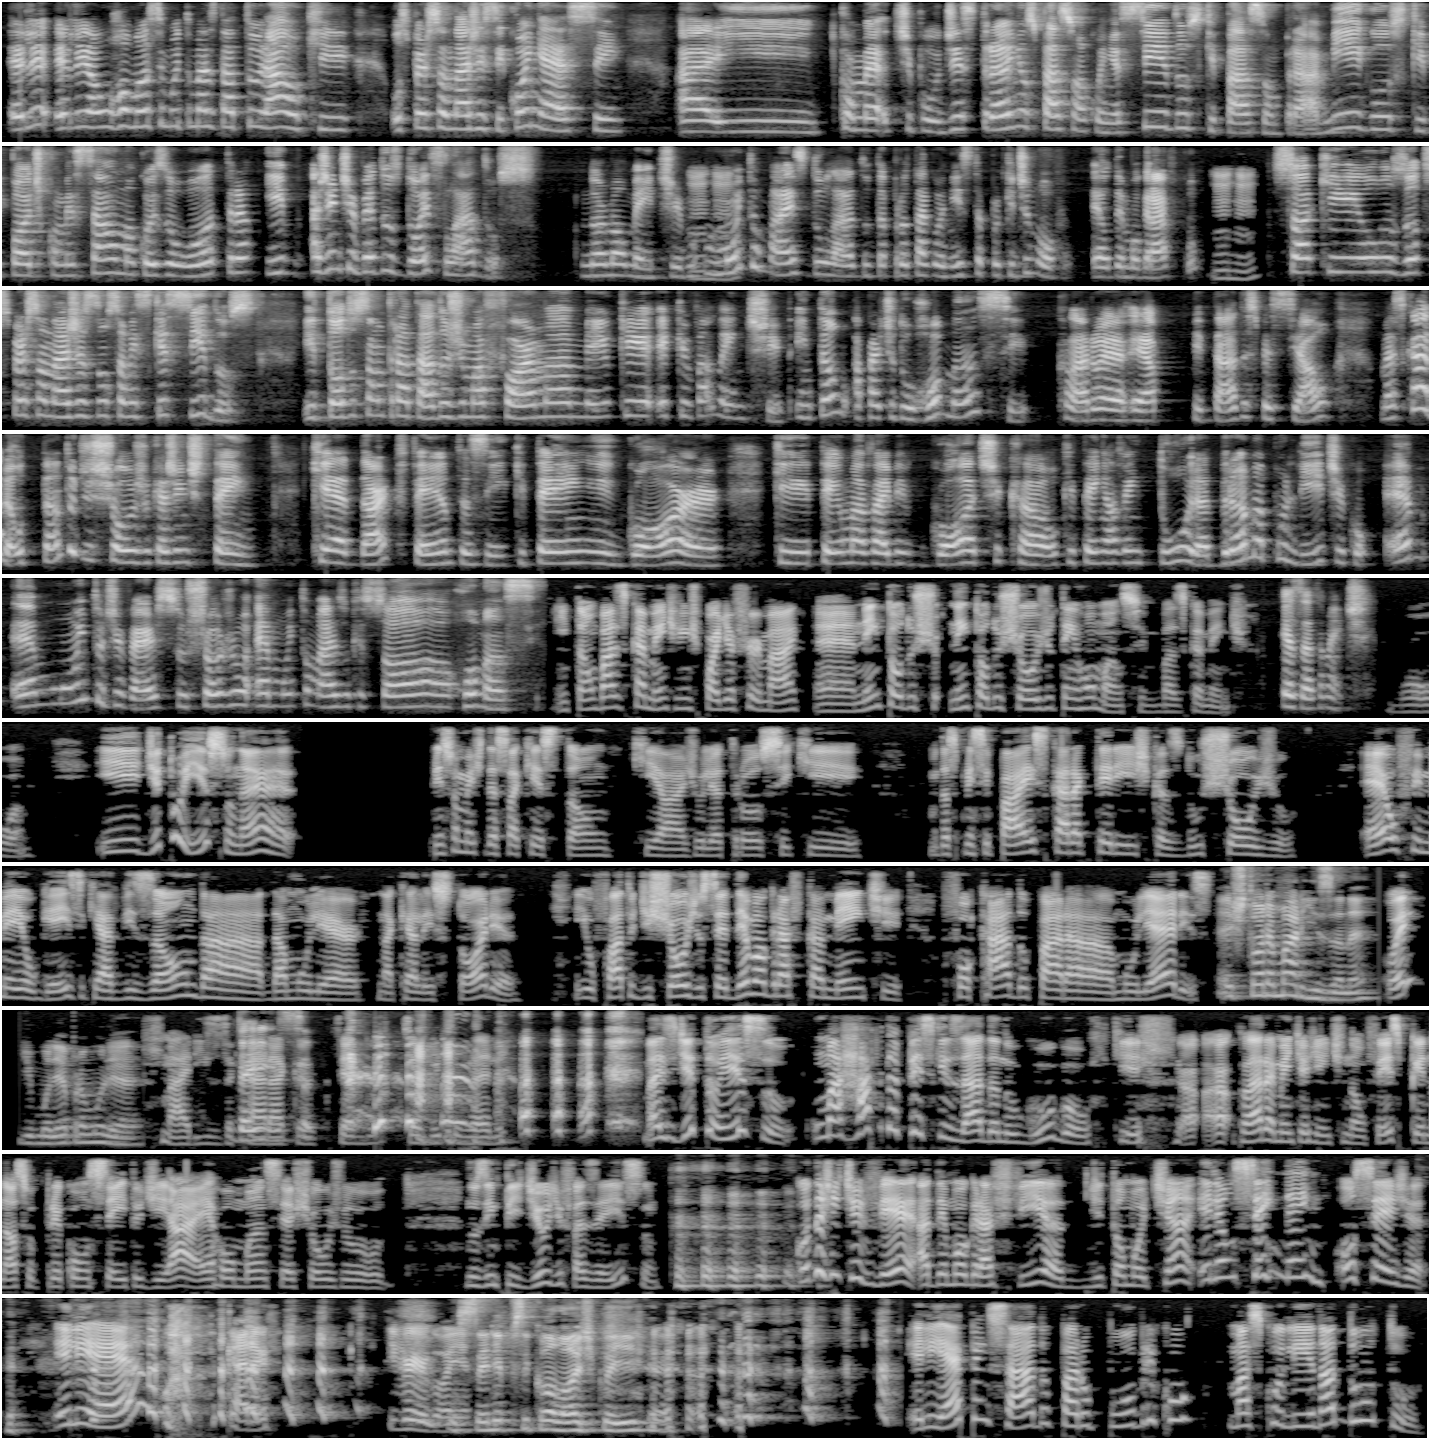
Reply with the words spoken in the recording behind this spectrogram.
ele, ele é um romance muito mais natural, que os personagens se conhecem, Aí, come, tipo, de estranhos passam a conhecidos, que passam para amigos, que pode começar uma coisa ou outra. E a gente vê dos dois lados, normalmente. Uhum. Muito mais do lado da protagonista, porque, de novo, é o demográfico. Uhum. Só que os outros personagens não são esquecidos. E todos são tratados de uma forma meio que equivalente. Então, a parte do romance, claro, é, é a pitada especial. Mas, cara, o tanto de shoujo que a gente tem que é dark fantasy, que tem gore, que tem uma vibe gótica, ou que tem aventura, drama político, é, é muito diverso. Shoujo é muito mais do que só romance. Então, basicamente, a gente pode afirmar é, nem todo nem todo shoujo tem romance, basicamente. Exatamente. Boa. E dito isso, né, principalmente dessa questão que a Julia trouxe que uma das principais características do shoujo é o female gaze, que é a visão da, da mulher naquela história, e o fato de shoujo ser demograficamente focado para mulheres. É a história Marisa, né? Oi? De mulher para mulher. Marisa, caraca, você é, você é muito velho. Mas dito isso, uma rápida pesquisada no Google, que claramente a gente não fez, porque nosso preconceito de ah, é romance, é shoujo nos impediu de fazer isso. Quando a gente vê a demografia de Tomo-chan, ele é um seinen, ou seja, ele é cara, que vergonha. O seinen psicológico aí. ele é pensado para o público masculino adulto.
